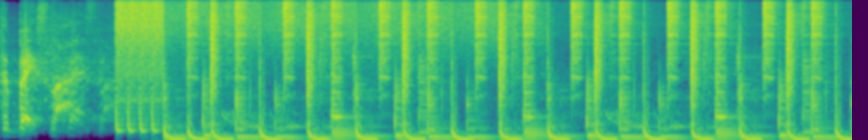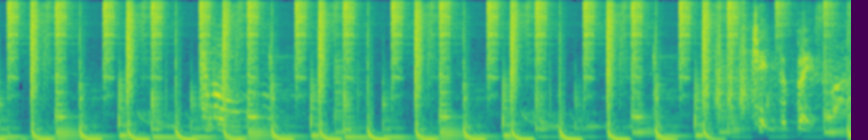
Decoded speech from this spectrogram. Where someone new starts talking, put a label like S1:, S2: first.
S1: the bass line. Come on. Kick the bass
